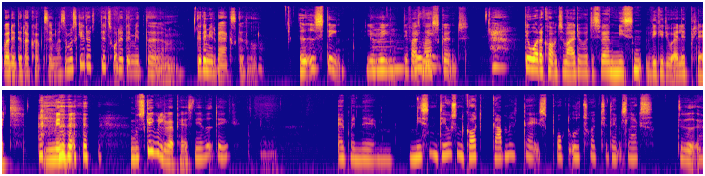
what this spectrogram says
hvor det det, der kom til mig. Så måske det, det tror jeg, det er mit, øh, det er det, mit værk skal hedde. Ædelsten, juvel. Mm, det er faktisk juvel. meget skønt. Det ord, der kom til mig, det var desværre missen, hvilket jo er lidt plat. Men måske ville det være passende, jeg ved det ikke. Ja, men øh, missen, det er jo sådan et godt gammeldags brugt udtryk til den slags. Det ved jeg.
